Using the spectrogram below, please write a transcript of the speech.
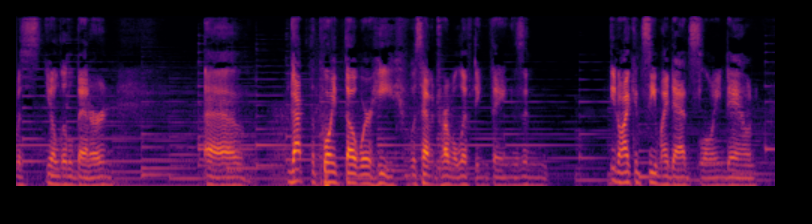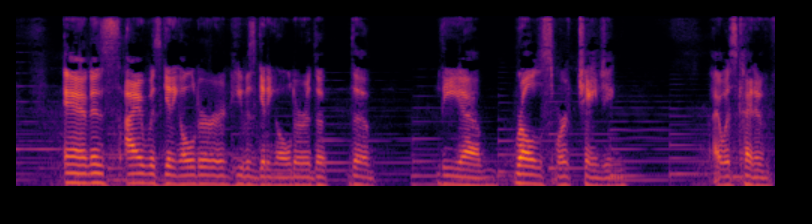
was, you know, a little better. And uh, got to the point though where he was having trouble lifting things, and you know, I could see my dad slowing down. And as I was getting older and he was getting older, the the the um, roles were changing. I was kind of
